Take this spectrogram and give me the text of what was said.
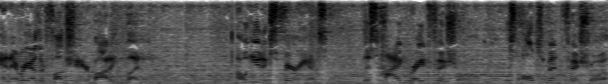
and every other function of your body. But I want you to experience this high grade fish oil, this ultimate fish oil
